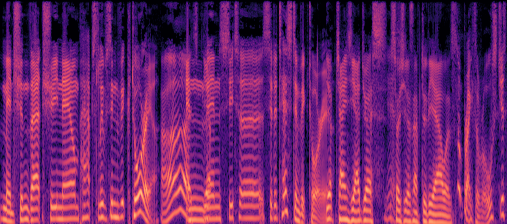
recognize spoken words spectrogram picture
mention that she now perhaps lives in Victoria. Oh, and yep. then sit a sit a test in Victoria. Yep, change the address Yes. so she doesn't have to do the hours. Not break the rules, just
